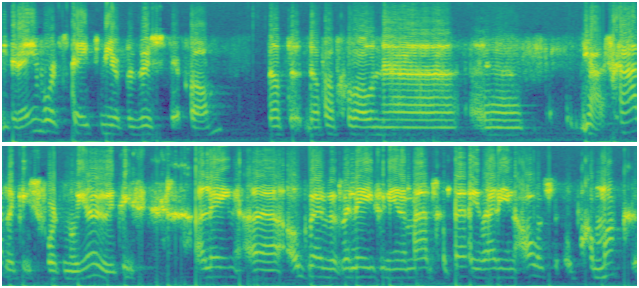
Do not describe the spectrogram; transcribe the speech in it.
Iedereen wordt steeds meer bewust ervan. Dat dat, dat gewoon ja, schadelijk is voor het milieu. Het is alleen, ook wij we leven in een maatschappij waarin alles op gemak,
